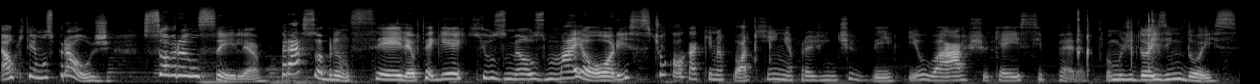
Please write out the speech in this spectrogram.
É o que temos pra hoje. Sobrancelha. Pra sobrancelha, eu peguei aqui os meus maiores. Deixa eu colocar aqui na plaquinha pra gente ver. Eu acho que é esse... Pera. Vamos de dois em dois.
